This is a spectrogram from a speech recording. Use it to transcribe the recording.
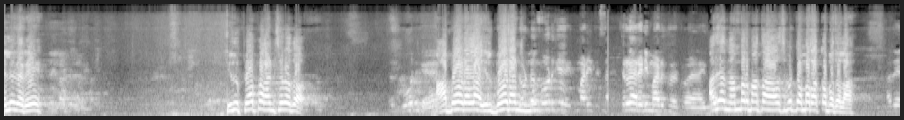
ಎಲ್ಲಿದೆ ರೀ? ಇದು ಪೇಪರ್ ಅಂಟಿಸಿರೋದು ಆ ಬೋರ್ಡ್ ಅಲ್ಲ ಇಲ್ಲಿ ಬೋರ್ಡ್ ಅಂಟ್ ಬೋರ್ಡ್ಗೆ ಇದು ಮಾಡಿದ್ದೆ ಸರ್. ತಿರ್ಗಾ ರೆಡಿ ಮಾಡ್ಬೇಕು ಅದೇ ನಂಬರ್ ಮಾತ್ರ ಅಳಿಸ್ಬಿಟ್ಟು ನಂಬರ್ ಹಾಕೋಬೋದಲ್ಲ ಅದೇ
